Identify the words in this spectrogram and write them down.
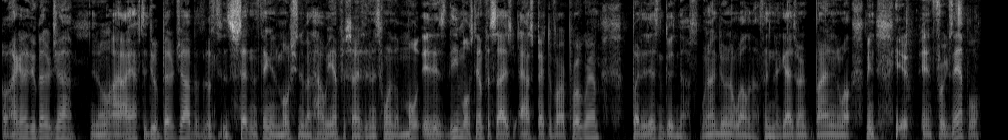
Oh, I got to do a better job. You know, I, I, have to do a better job of, of, setting the thing in motion about how we emphasize it. And it's one of the most, it is the most emphasized aspect of our program, but it isn't good enough. We're not doing it well enough, and the guys aren't buying it well. I mean, and for example,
